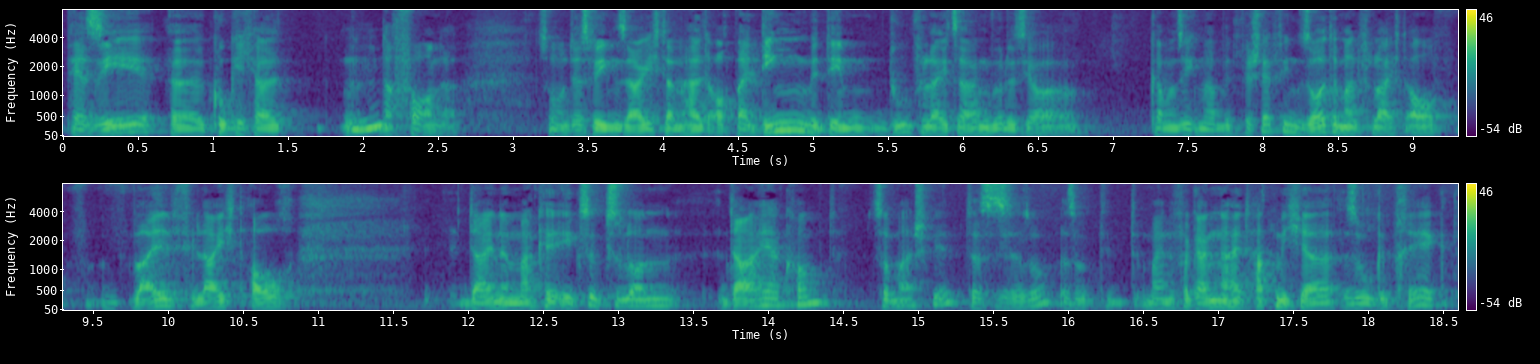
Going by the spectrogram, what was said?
per se äh, gucke ich halt mhm. nach vorne. So, und deswegen sage ich dann halt auch bei Dingen, mit denen du vielleicht sagen würdest, ja, kann man sich mal mit beschäftigen, sollte man vielleicht auch, weil vielleicht auch deine Macke XY daher kommt, zum Beispiel. Das ist ja so. Also meine Vergangenheit hat mich ja so geprägt,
